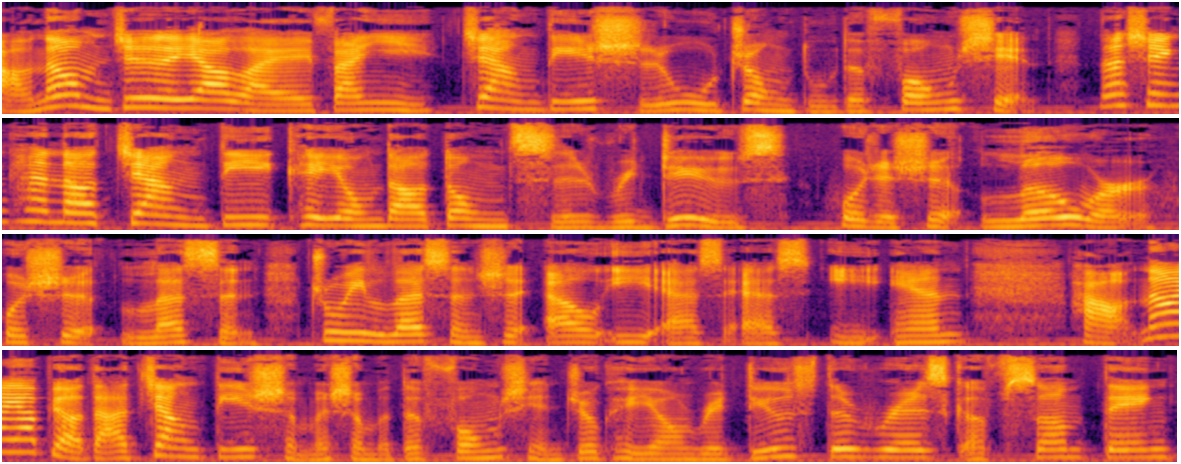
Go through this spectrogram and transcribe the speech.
好，那我们接着要来翻译降低食物中毒的风险。那先看到降低可以用到动词 reduce 或者是 lower 或是 lessen。注意 lessen 是 L E S S E N。好，那要表达降低什么什么的风险，就可以用 reduce the risk of something,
